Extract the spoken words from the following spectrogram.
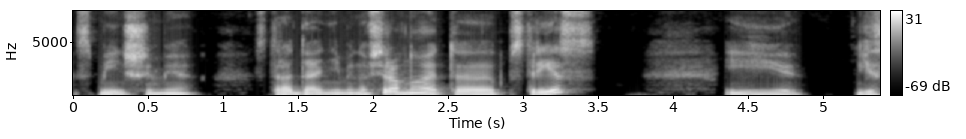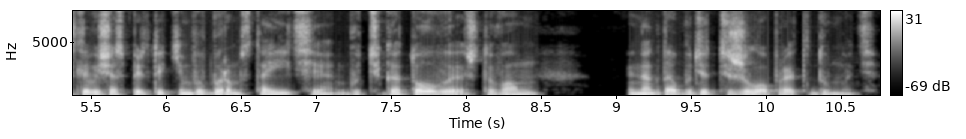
с меньшими страданиями. Но все равно это стресс, и если вы сейчас перед таким выбором стоите, будьте готовы, что вам иногда будет тяжело про это думать.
